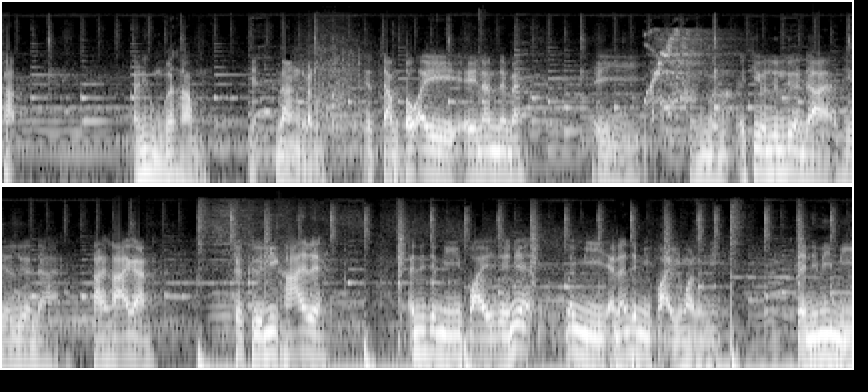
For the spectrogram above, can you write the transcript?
ขัด อันนี้ผมก็ทำเนี่ยนั่งกันจำโต๊ะไอ้ไอ้นั่นได้ไหมไอ้เหมือนเหมือนไอ้ที่มันเลื่อนๆได้ที่มันเลื่อนได้ คล้ายๆกัน ก็คือนี่คล้ายเลย อันนี้จะมีไฟแต่เนี่ยไม่มี อันนั้นจะมีไฟลงมาตรงนี้ แต่นี่ไม่มี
